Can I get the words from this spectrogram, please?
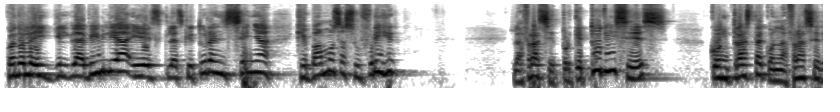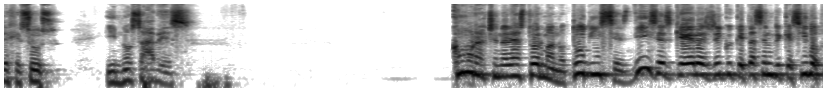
Cuando la, la Biblia y la Escritura enseña que vamos a sufrir. La frase, porque tú dices, contrasta con la frase de Jesús y no sabes. ¿Cómo reaccionarías tú, hermano? Tú dices, dices que eres rico y que te has enriquecido,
